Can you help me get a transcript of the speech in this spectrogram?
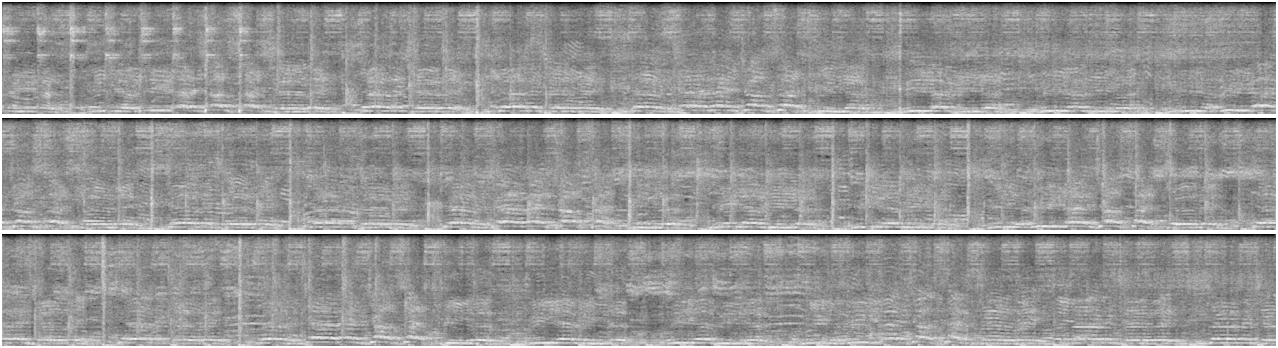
Şöyle şöyle Yeah. Generation, generation, generation, generation.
